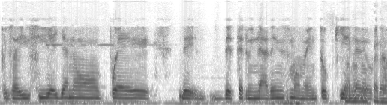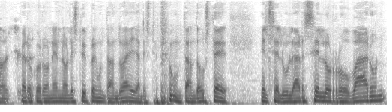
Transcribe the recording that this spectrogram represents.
pues ahí sí ella no puede de- determinar en ese momento quién No, no, no, pero, el celular. pero coronel, no le estoy preguntando a ella, le estoy preguntando a usted. ¿El celular se lo robaron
